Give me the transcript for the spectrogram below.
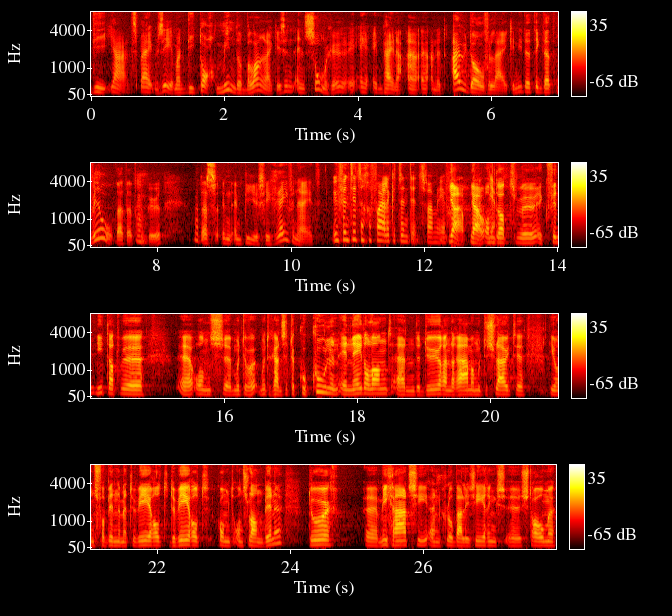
die, ja, het spijt me zeer, maar die toch minder belangrijk is. En, en sommige eh, eh, bijna aan, het uitdoven lijken. Niet dat ik dat wil dat dat gebeurt, maar dat is een empirische gegevenheid. U vindt dit een gevaarlijke tendens, waar meneer Van- Ja, ja omdat we, ik vind niet dat we eh, ons eh, moeten, moeten gaan zitten koekoenen in Nederland en de deuren en de ramen moeten sluiten die ons verbinden met de wereld. De wereld komt ons land binnen door eh, migratie en globaliseringsstromen.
